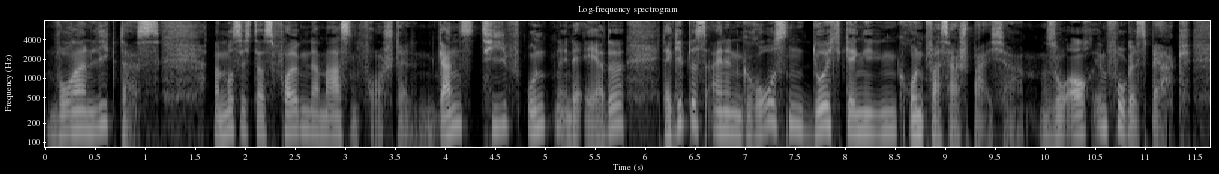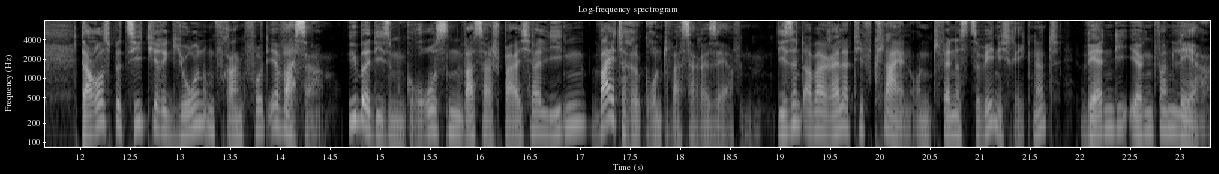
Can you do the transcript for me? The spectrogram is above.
Woran liegt das? Man muss sich das folgendermaßen vorstellen. Ganz tief unten in der Erde, da gibt es einen großen durchgängigen Grundwasserspeicher, so auch im Vogelsberg. Daraus bezieht die Region um Frankfurt ihr Wasser. Über diesem großen Wasserspeicher liegen weitere Grundwasserreserven. Die sind aber relativ klein und wenn es zu wenig regnet, werden die irgendwann leer.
